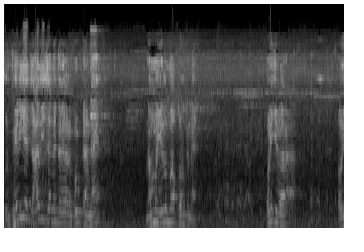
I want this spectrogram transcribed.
ஒரு பெரிய ஜாதி சங்க தலைவரை கூப்பிட்டானே நம்ம எலும்பா பொறுக்கின பொறுக்கிடுவாரா? அவர்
